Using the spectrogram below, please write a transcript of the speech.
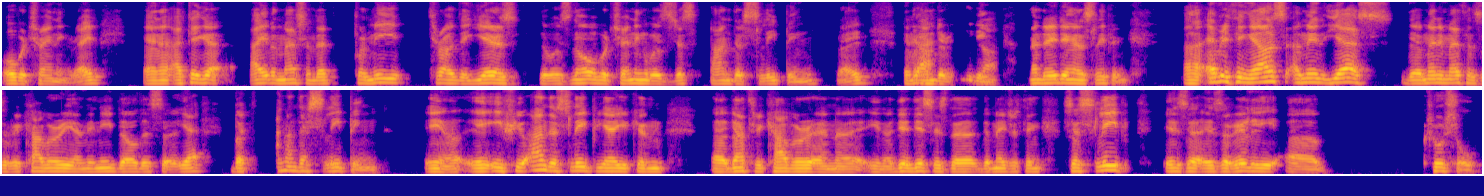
overtraining, right? And I think I, I even mentioned that for me, throughout the years, there was no overtraining, it was just under sleeping, right? And yeah. under eating, yeah. under eating and sleeping. Uh, everything else, I mean, yes, there are many methods of recovery and we need all this, uh, yeah, but undersleeping, you know, if you undersleep, yeah, you can uh, not recover. And, uh, you know, this is the, the major thing. So sleep is a, is a really uh, crucial.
